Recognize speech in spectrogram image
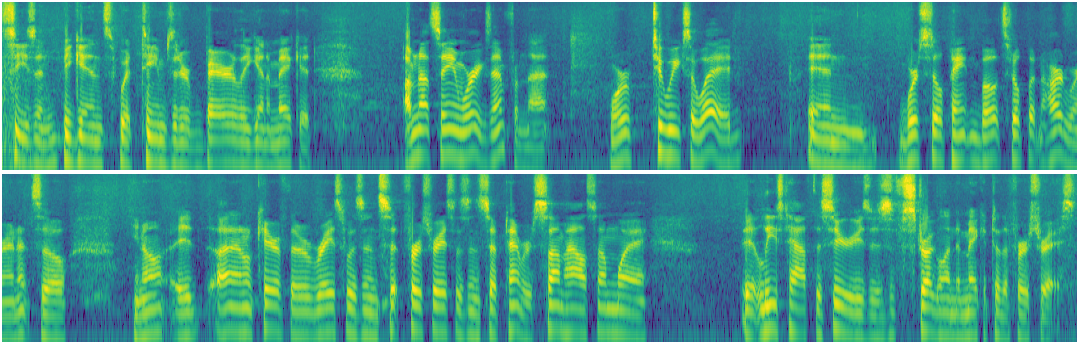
season begins with teams that are barely going to make it. I'm not saying we're exempt from that. We're two weeks away and we're still painting boats, still putting hardware in it. So, you know, it, I don't care if the race was in first race was in September. Somehow, some way, at least half the series is struggling to make it to the first race.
